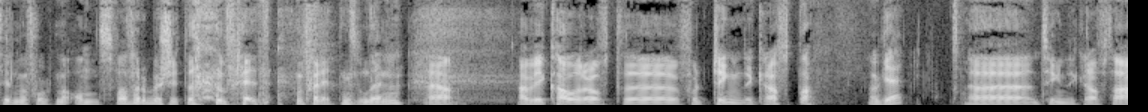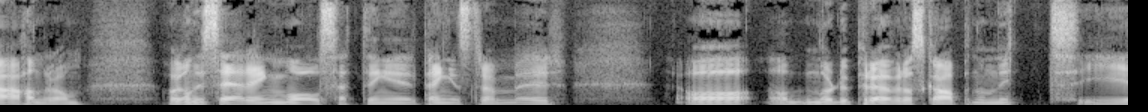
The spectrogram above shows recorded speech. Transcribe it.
til og med folk med ansvar for å beskytte den forretningsmodellen. Ja. ja vi kaller det ofte for tyngdekraft, da. Okay. Uh, tyngdekraft da, handler om organisering, målsettinger, pengestrømmer. Og, og, når du prøver å skape noe nytt i,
